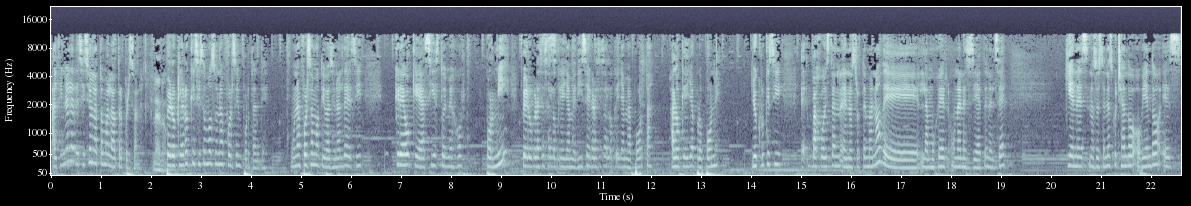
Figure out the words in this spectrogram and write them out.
Al final la decisión la toma la otra persona. Claro. Pero claro que sí somos una fuerza importante, una fuerza motivacional de decir, creo que así estoy mejor por mí, pero gracias a lo que ella me dice, gracias a lo que ella me aporta, a lo que ella propone. Yo creo que sí, eh, bajo esta, en nuestro tema, ¿no? De la mujer, una necesidad en el ser, quienes nos estén escuchando o viendo es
